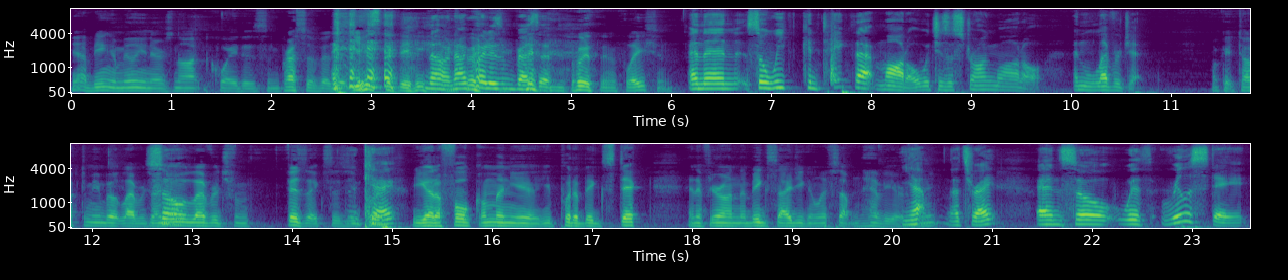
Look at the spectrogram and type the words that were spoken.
Yeah. Being a millionaire is not quite as impressive as it used to be. No, not quite as impressive. with inflation. And then so we can take that model, which is a strong model, and leverage it. Okay, talk to me about leverage. I know leverage from physics is you Okay. put, you got a fulcrum and you you put a big stick, and if you're on the big side, you can lift something heavier. Yeah, right? that's right. And so with real estate,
